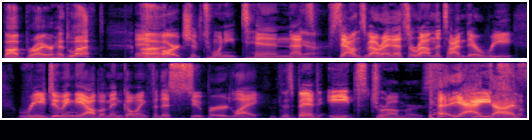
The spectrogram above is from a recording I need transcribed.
Bob Bryar had left. in Uh, March of 2010. That yeah. sounds about right. That's around the time they're re redoing the album and going for this super like This band eats drummers. yeah, it Eats does. them.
